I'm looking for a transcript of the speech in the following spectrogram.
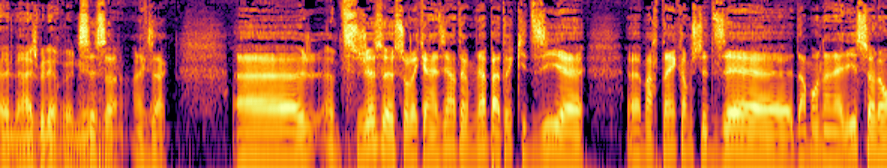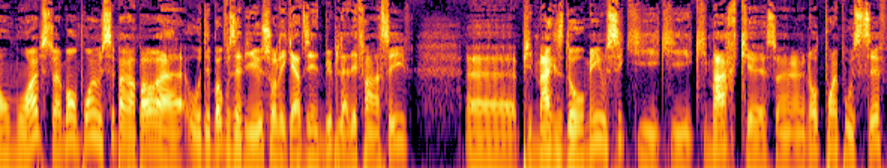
euh, Nashville est revenu. C'est ça, exact. Euh, un petit sujet sur- le Canadien en terminant, Patrick qui dit euh, euh, Martin, comme je te disais dans mon analyse, selon moi, c'est un bon point aussi par rapport à- au débat que vous aviez eu sur les gardiens de but et la défensive. Puis Max Domi aussi qui, qui, qui marque, c'est un, un autre point positif.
